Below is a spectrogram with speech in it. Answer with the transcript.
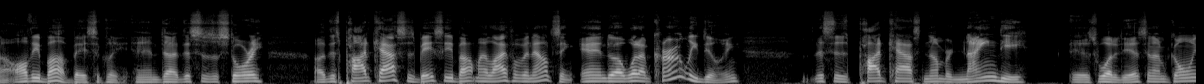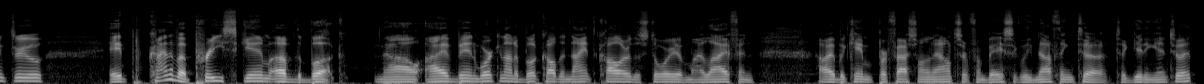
uh, all the above, basically. And uh, this is a story. Uh, this podcast is basically about my life of announcing. And what I'm currently doing, this is podcast number 90, is what it is. And I'm going through a kind of a pre skim of the book. Now, I've been working on a book called The Ninth Caller, The Story of My Life, and how I became a professional announcer from basically nothing to, to getting into it.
